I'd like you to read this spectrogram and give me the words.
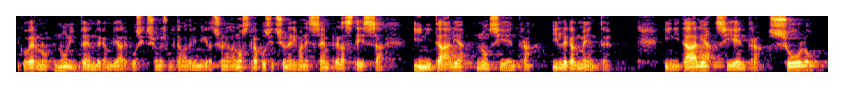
Il governo non intende cambiare posizione sul tema dell'immigrazione, la nostra posizione rimane sempre la stessa. In Italia non si entra illegalmente, in Italia si entra solo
